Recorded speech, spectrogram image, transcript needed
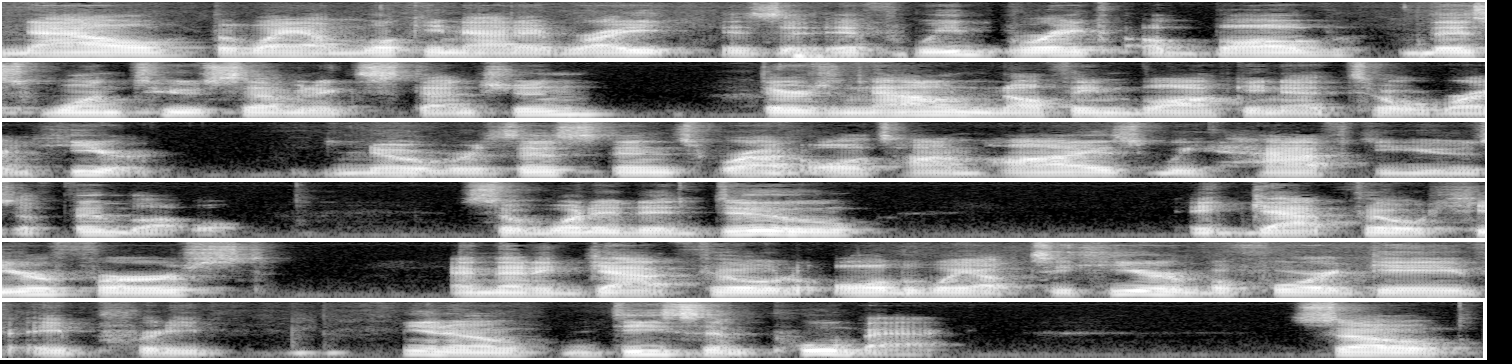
now the way I'm looking at it, right, is that if we break above this 127 extension, there's now nothing blocking it till right here. No resistance. We're at all time highs. We have to use a fib level. So what did it do? It gap filled here first and then it gap filled all the way up to here before it gave a pretty, you know, decent pullback. So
